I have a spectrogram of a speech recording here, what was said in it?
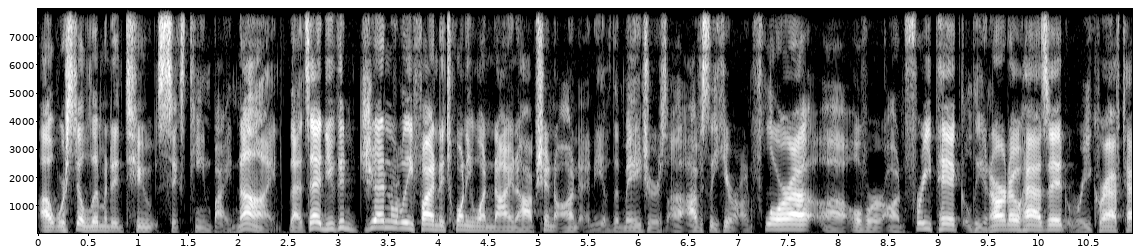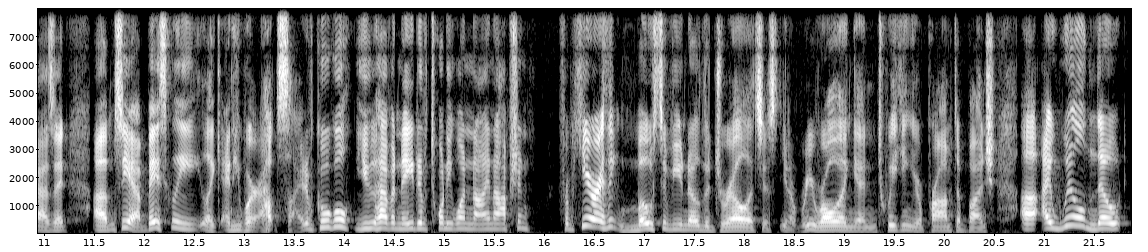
uh, we're still limited to 16 by 9. That said, you can generally find a 21.9 option on any of the majors. Uh, obviously here on Flora, uh, over on Freepik, Leonardo has it, Recraft has it. Um, so yeah, basically like anywhere outside of Google, you have a native 21.9 option. From here, I think most of you know the drill. It's just, you know, re-rolling and tweaking your prompt a bunch. Uh, I will note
